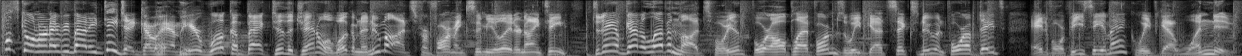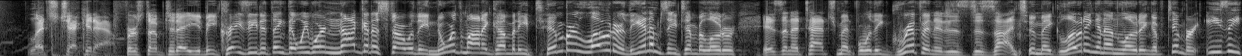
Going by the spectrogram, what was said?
What's going on, everybody? DJ GoHam here. Welcome back to the channel and welcome to new mods for Farming Simulator 19. Today I've got 11 mods for you. For all platforms, we've got 6 new and 4 updates. And for PC and Mac, we've got 1 new. Let's check it out. First up today, you'd be crazy to think that we were not going to start with the North Mining Company Timber Loader. The NMC Timber Loader is an attachment for the Griffin. It is designed to make loading and unloading of timber easy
